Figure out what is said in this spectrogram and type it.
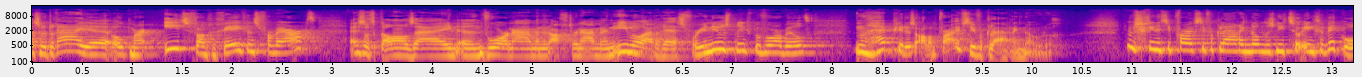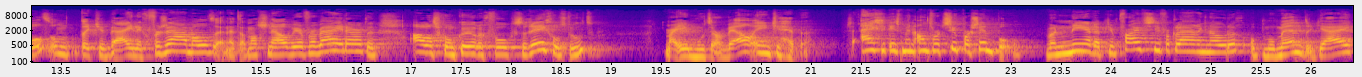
Zodra je ook maar iets van gegevens verwerkt, en dus dat kan al zijn een voornaam en een achternaam en een e-mailadres voor je nieuwsbrief bijvoorbeeld, dan heb je dus al een privacyverklaring nodig. Misschien is die privacyverklaring dan dus niet zo ingewikkeld, omdat je weinig verzamelt en het allemaal snel weer verwijdert en alles gewoon keurig volgens de regels doet. Maar je moet er wel eentje hebben. Dus eigenlijk is mijn antwoord super simpel. Wanneer heb je een privacyverklaring nodig? Op het moment dat jij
